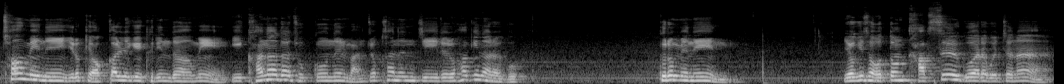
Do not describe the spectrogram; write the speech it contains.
처음에는 이렇게 엇갈리게 그린 다음에 이 가나다 조건을 만족하는지를 확인하라고. 그러면은 여기서 어떤 값을 구하라고 했잖아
